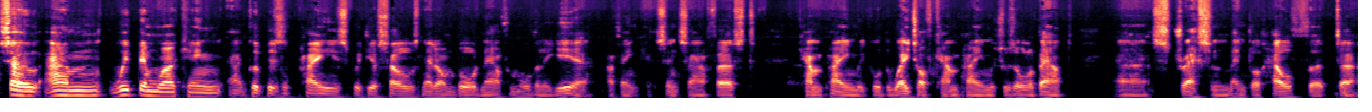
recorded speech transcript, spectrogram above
So um, we've been working at Good Business Pays with yourselves, Ned, on board now for more than a year, I think, since our first campaign we called the Weight Off campaign, which was all about uh, stress and mental health that uh,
